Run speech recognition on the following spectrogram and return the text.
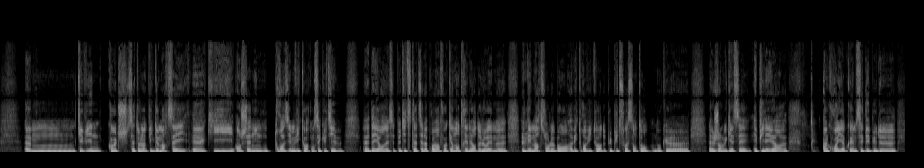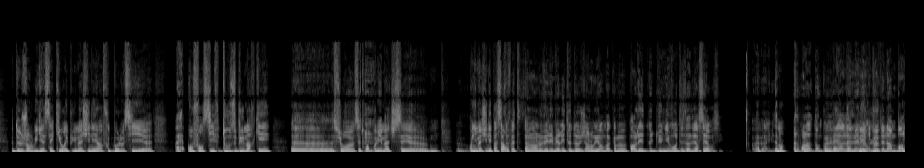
Euh, Kevin, coach, cet Olympique de Marseille euh, qui enchaîne une troisième victoire consécutive. Euh, D'ailleurs, on a cette petite stat, c'est la première fois qu'un entraîneur de l'OM euh, démarre sur le banc avec trois victoires depuis plus de 60 ans. Donc euh, euh, Jean-Louis Gasset. Et puis d'ailleurs, euh, incroyable quand même ces débuts de, de Jean-Louis Gasset qui aurait pu imaginer un football aussi euh, bah, offensif, 12 buts marqués. euh, sur euh, ces trois premiers matchs, c'est euh, on n'imaginait pas ça en fait. Sans enlever les mérites de Jean-Louis, on va quand même parler de- du niveau des adversaires aussi. Ah bah, évidemment. Alors voilà, donc Ouais. là, Mais mais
